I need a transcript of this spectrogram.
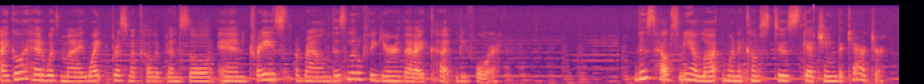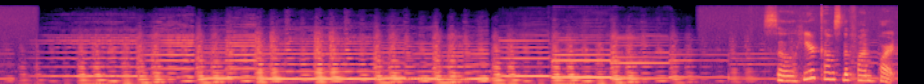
I go ahead with my white Prismacolor pencil and trace around this little figure that I cut before. This helps me a lot when it comes to sketching the character. So here comes the fun part.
